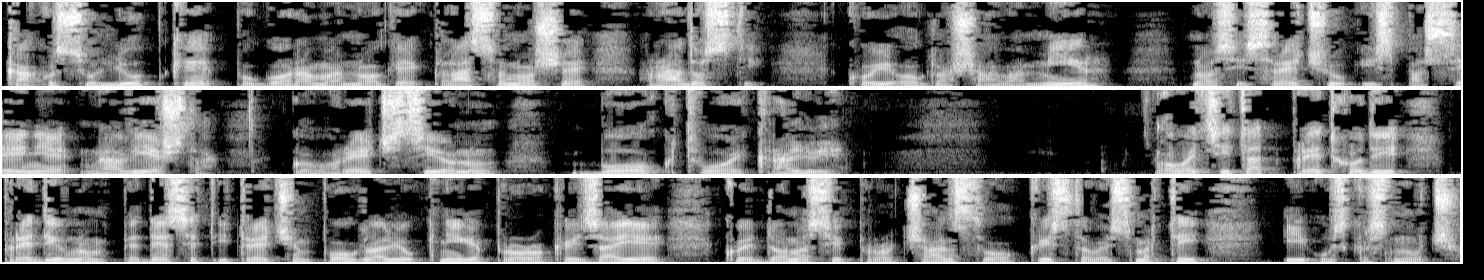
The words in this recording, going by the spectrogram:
kako su ljubke po gorama noge glasonoše radosti, koji oglašava mir, nosi sreću i spasenje navješta, govoreć Sionu, Bog tvoj kraljuje. Ovaj citat prethodi predivnom 53. poglavlju knjige proroka Izaije koje donosi proročanstvo o Kristovoj smrti i uskrsnuću.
